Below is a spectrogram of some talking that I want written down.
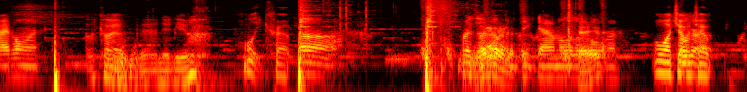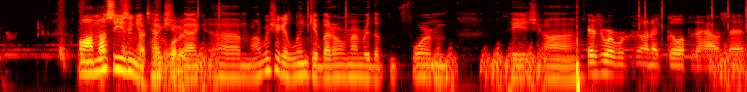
Alright, hold on. I like how I abandoned you. Holy crap. Uh, I'm gonna go up and dig down a little. Okay. Hold on. Oh, watch out, watch out. Oh, I'm also using I a didn't texture pack. Um, I wish I could link it, but I don't remember the forum page. Uh, Here's where we're gonna go up to the house at.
